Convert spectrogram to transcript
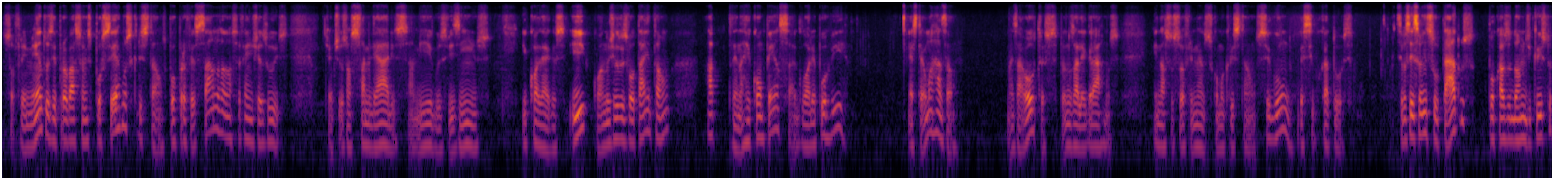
sofrimentos e provações por sermos cristãos, por professarmos a nossa fé em Jesus, diante dos nossos familiares, amigos, vizinhos e colegas. E, quando Jesus voltar, então, a plena recompensa, a glória por vir. Esta é uma razão, mas há outras para nos alegrarmos em nossos sofrimentos como cristãos. Segundo, versículo 14. Se vocês são insultados por causa do nome de Cristo,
